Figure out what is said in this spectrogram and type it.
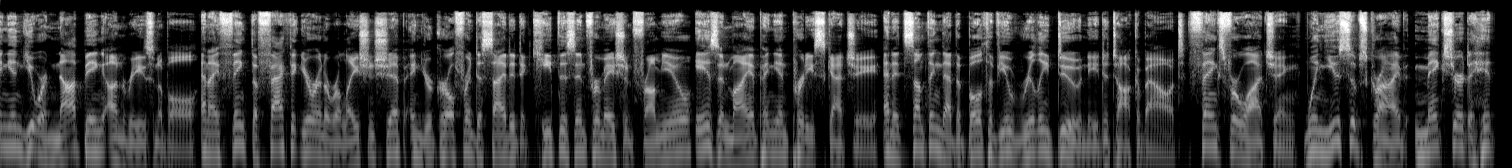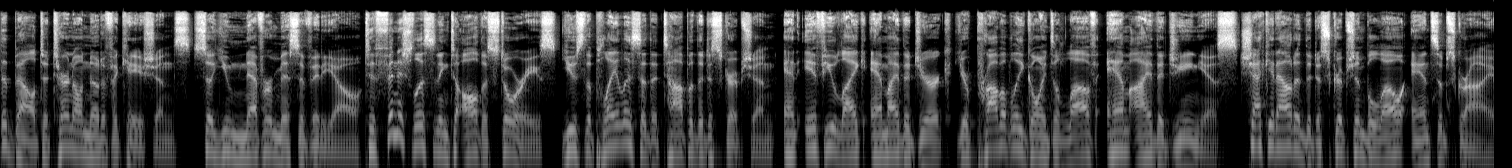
opinion, you are not being unreasonable. And I think the fact that you're in a relationship and your girlfriend decided to keep this information from you is, in my opinion, pretty sketchy. And it's something that the both of you really do need to talk about. Thanks for watching. When you subscribe, make sure to hit the bell to turn on notifications so you never miss a video. To finish listening to all the stories, use the playlist at the top of the description. And if you like Am I the Jerk, you're probably going to love Am I the Genius. Check it out in the description below and subscribe.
